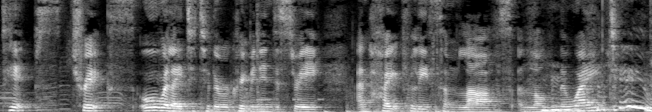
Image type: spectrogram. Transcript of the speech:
tips, tricks, all related to the recruitment industry, and hopefully some laughs along the way too.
